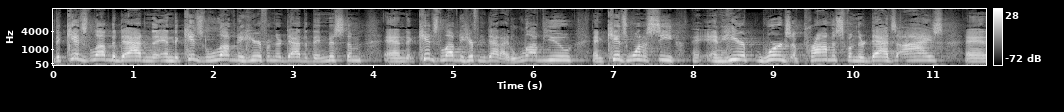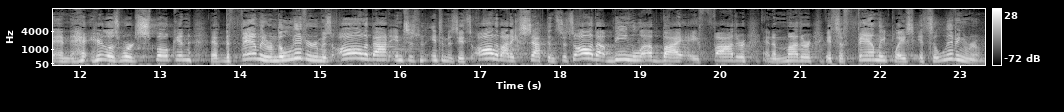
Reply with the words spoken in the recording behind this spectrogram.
the kids love the dad, and the, and the kids love to hear from their dad that they missed them. And kids love to hear from dad, I love you. And kids want to see and hear words of promise from their dad's eyes and, and hear those words spoken. Uh, the family room, the living room is all about intimacy, it's all about acceptance, it's all about being loved by a father and a mother. It's a family place, it's a living room.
